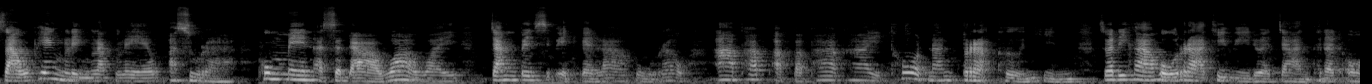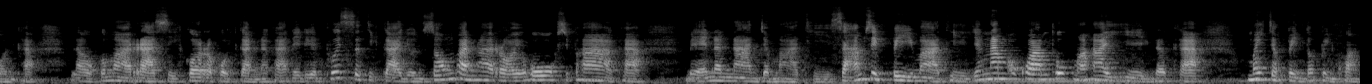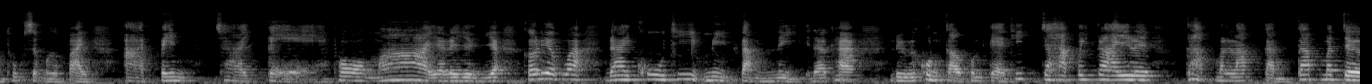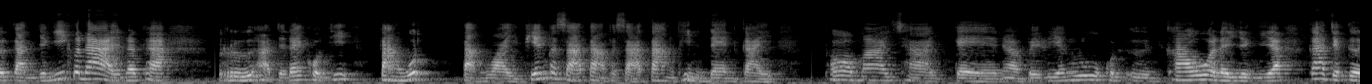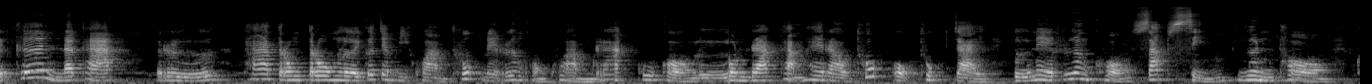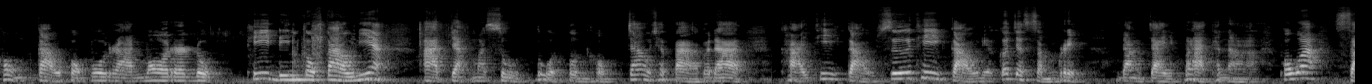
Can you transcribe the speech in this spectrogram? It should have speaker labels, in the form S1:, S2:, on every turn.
S1: เสาเพ่งเล็งหลักแล้ว อสุรา ภูมิเมนอัสดาว่าไว้ จันเป็นสิบเอ็ดแก่ลาหูเรา อาพับอัปปภาคให้ โทษนั้นประเหินหิน สวัสดีค่ะโหราทีวีโดยอาจารย์ธนัทออนค่ะ เราก็มาราศีกรกฎกันนะคะ ในเดือนพฤศจิกายน 2565 ค่ะ แม้นานๆจะมาที 30 ปีมาที ยังนำเอาความทุกข์มาให้อีกนะคะ ไม่จำเป็นต้องเป็นความทุกข์เสมอไป อาจเป็นชายแก่พ่อไม้อะไรอย่างเงี้ยเขาเรียกว่าได้คู่ที่มีตำหนินะคะ หรือคนเก่าคนแก่ที่จากไปไกลเลย กลับมารักกัน กลับมาเจอกัน อย่างนี้ก็ได้นะคะ หรืออาจจะได้คนที่ต่างวุฒิต่างวัย เพี้ยนภาษาต่างภาษาต่างถิ่นแดนไกล พ่อไม้ชายแก่นะไปเลี้ยงลูกคนอื่นเขาอะไรอย่างเงี้ยก็อาจจะเกิดขึ้นนะคะ หรือถ้าตรงๆเลยก็จะมีความทุกข์ในเรื่องของความรักคู่ครองหรือคนรักทำให้เราทุกอกทุกใจ หรือในเรื่องของทรัพย์สินเงินทองของเก่าของโบราณมรดกที่ดินเก่าๆเนี่ยอาจจะมาสู่ตัวตนของเจ้าชะตาก็ได้ ขายที่เก่าซื้อที่เก่าเนี่ยก็จะสำเร็จ ดังใจปรารถนา เพราะว่า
